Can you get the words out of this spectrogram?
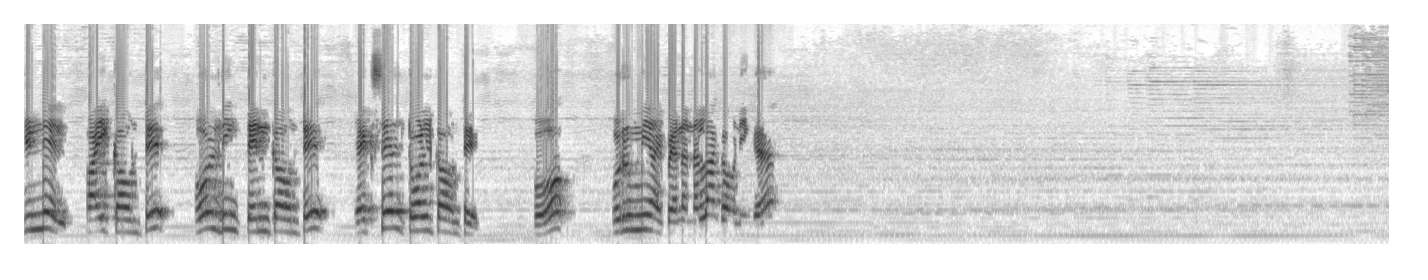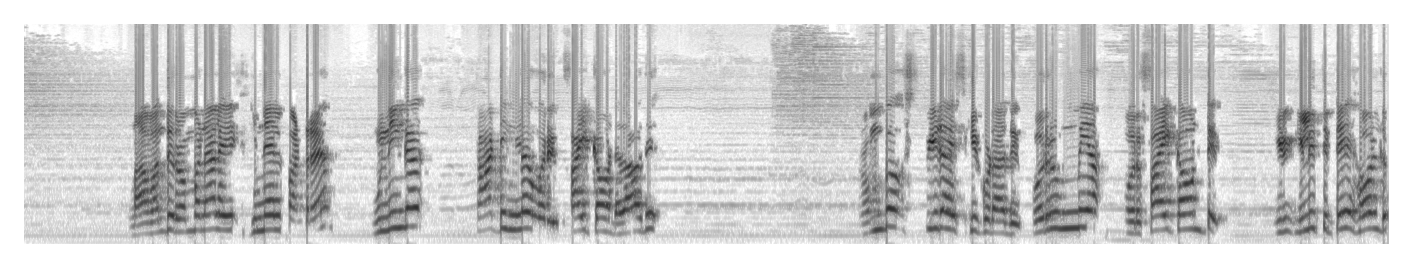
Inhale five count holding ten count exhale twelve count இப்போ பொறுமையா இப்ப என்ன நல்லா கவனிங்க. நான் வந்து ரொம்ப நாள் இன்னேல் பண்றேன். நீங்க ஸ்டார்டிங்ல ஒரு ஃபைவ் கவுண்ட் அதாவது ரொம்ப ஸ்பீடா இசிக்க கூடாது பொறுமையா ஒரு ஃபைவ் கவுண்ட் இழுத்துட்டு ஹோல்டு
